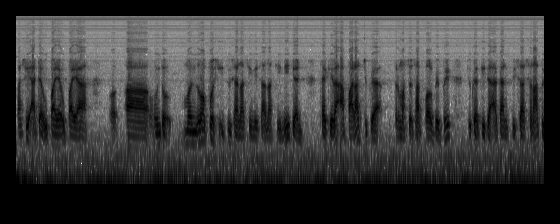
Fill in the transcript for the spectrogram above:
pasti ada upaya-upaya uh, untuk menerobos itu sana sini sana sini dan saya kira aparat juga termasuk Satpol PP juga tidak akan bisa 100%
